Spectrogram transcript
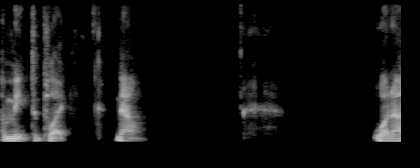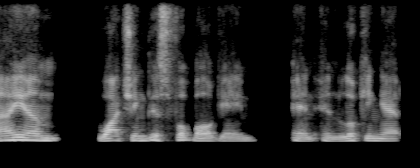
Amik to play. Now, when I am watching this football game and and looking at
